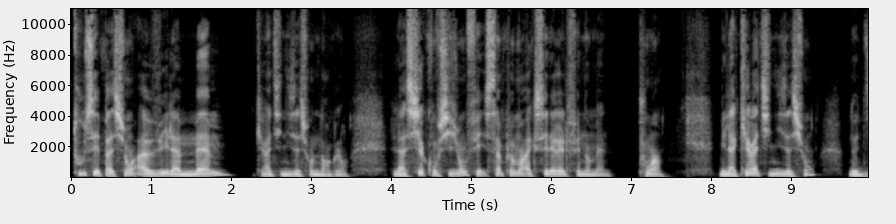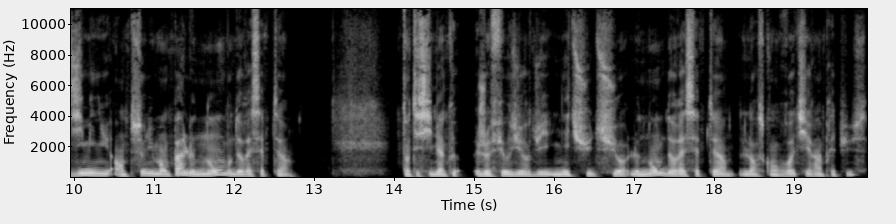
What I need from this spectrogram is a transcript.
Tous ces patients avaient la même kératinisation de leur gland. La circoncision fait simplement accélérer le phénomène. Point. Mais la kératinisation ne diminue absolument pas le nombre de récepteurs. Tant et si bien que je fais aujourd'hui une étude sur le nombre de récepteurs lorsqu'on retire un prépuce.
